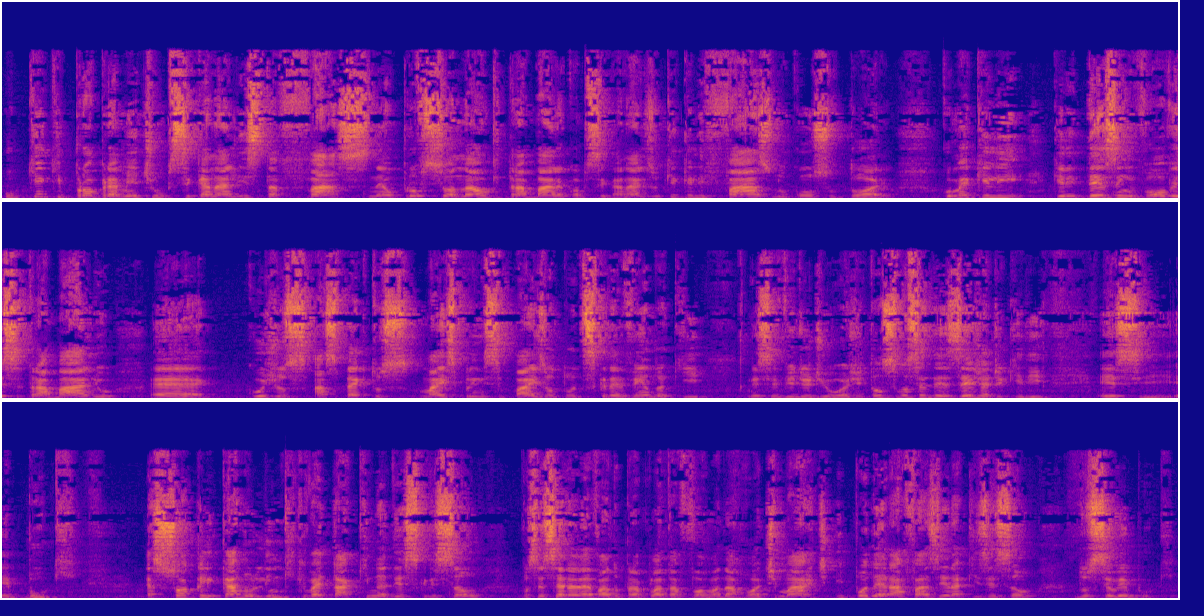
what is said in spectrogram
O que que propriamente um psicanalista faz, né? O profissional que trabalha com a psicanálise, o que que ele faz no consultório? Como é que ele, que ele desenvolve esse trabalho é, cujos aspectos mais principais eu estou descrevendo aqui nesse vídeo de hoje. Então, se você deseja adquirir esse e-book, é só clicar no link que vai estar aqui na descrição você será levado para a plataforma da Hotmart e poderá fazer a aquisição do seu e-book.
